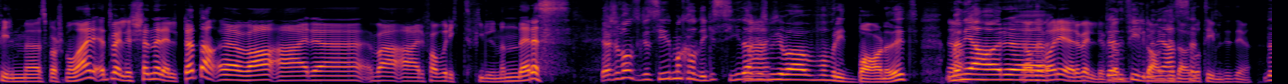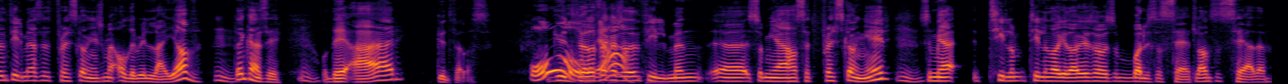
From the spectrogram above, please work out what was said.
filmspørsmål her. Et veldig generelt et. da. Eh, hva, er, eh, hva er favorittfilmen deres? Det er så vanskelig å si. Man kan ikke si det. Er si hva er favorittbarnet ditt. Men Ja. jeg har Ja, Det varierer veldig fra dag til dag og time til time. Den filmen jeg har sett flest ganger som jeg aldri blir lei av, Mm. den kan jeg si. Og det er Goodfellas. Oh, Goodfellas er ja. kanskje den filmen uh, som jeg har sett flest ganger. Mm. Som jeg til, til en dag i dag så har jeg bare lyst til å se et eller annet, så ser jeg den.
